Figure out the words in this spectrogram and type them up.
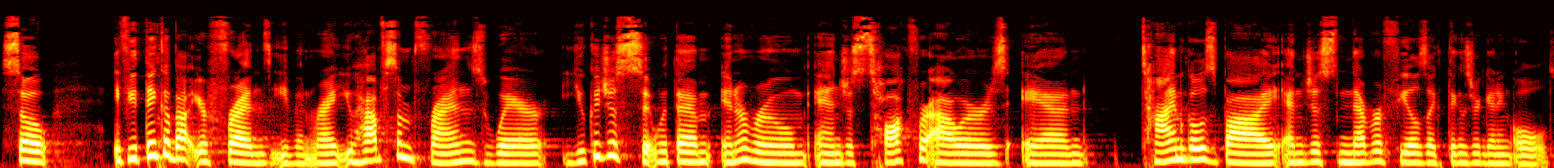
So, if you think about your friends, even, right? You have some friends where you could just sit with them in a room and just talk for hours, and time goes by and just never feels like things are getting old.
